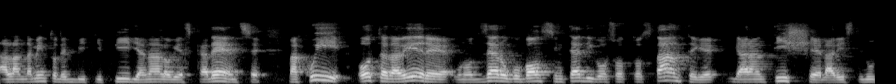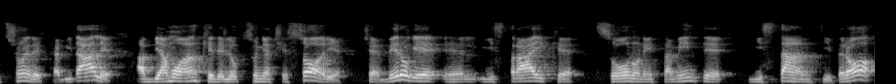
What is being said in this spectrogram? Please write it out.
all'andamento del BTP di analoghe scadenze. Ma qui, oltre ad avere uno zero coupon sintetico sottostante che garantisce la restituzione del capitale, abbiamo anche delle opzioni accessorie. Cioè, è vero che eh, gli strike sono nettamente distanti, però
